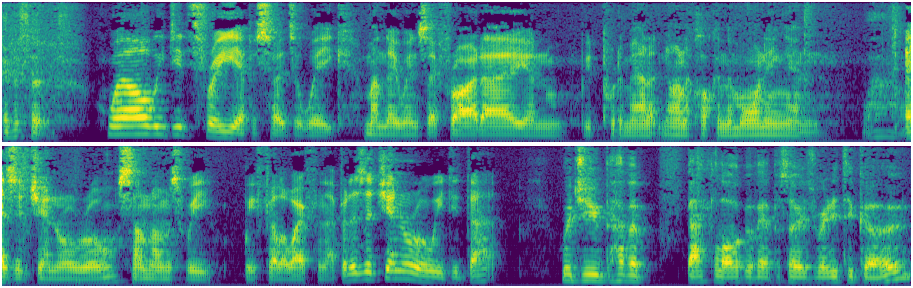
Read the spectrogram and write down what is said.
episodes well we did three episodes a week monday wednesday friday and we'd put them out at nine o'clock in the morning and wow. as a general rule sometimes we we fell away from that but as a general rule we did that would you have a backlog of episodes ready to go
